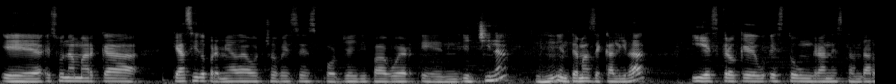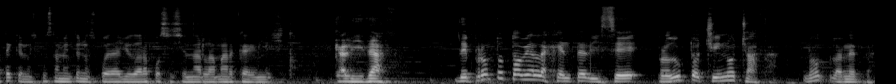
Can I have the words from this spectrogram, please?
es una marca que ha sido premiada ocho veces por JD Power en, en China en temas de calidad. Y es creo que esto un gran estandarte que nos justamente nos puede ayudar a posicionar la marca en México. calidad. De pronto todavía la gente dice producto chino chafa, ¿no? La neta.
